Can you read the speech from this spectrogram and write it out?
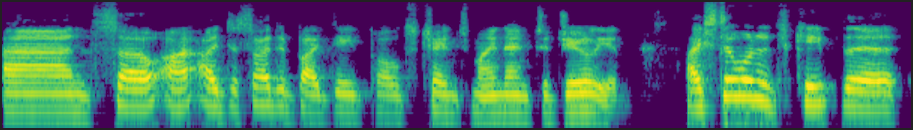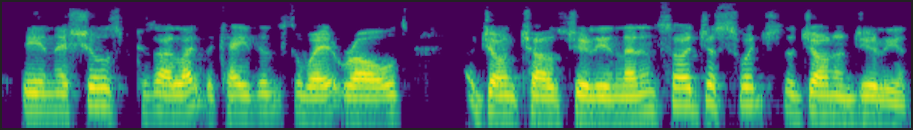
And so I, I decided by deed poll to change my name to Julian. I still wanted to keep the the initials because I like the cadence, the way it rolls. John Charles Julian Lennon. So I just switched the John and Julian,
